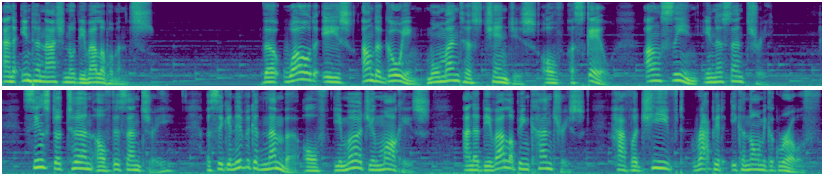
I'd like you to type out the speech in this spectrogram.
and international developments. The world is undergoing momentous changes of a scale unseen in a century. Since the turn of this century, a significant number of emerging markets and developing countries have achieved rapid economic growth.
